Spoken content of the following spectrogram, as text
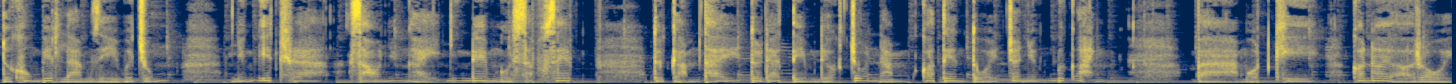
Tôi không biết làm gì với chúng, nhưng ít ra sau những ngày, những đêm ngồi sắp xếp, tôi cảm thấy tôi đã tìm được chỗ nằm có tên tuổi cho những bức ảnh. Và một khi có nơi ở rồi,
